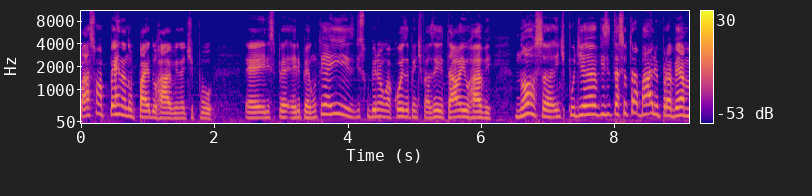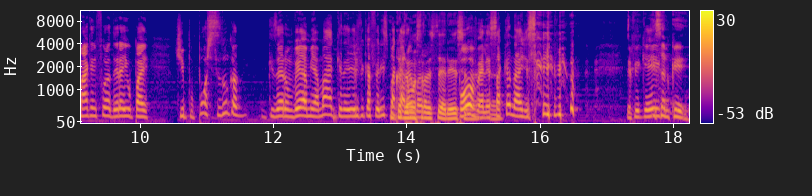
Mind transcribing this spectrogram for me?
passam a perna no pai do Ravi, né? Tipo, é, eles, pe- ele pergunta, e aí, descobriram alguma coisa pra gente fazer e tal? Aí o Ravi, nossa, a gente podia visitar seu trabalho pra ver a máquina de furadeira. Aí o pai, tipo, poxa, vocês nunca quiseram ver a minha máquina? E ele fica feliz pra Nunca caramba. demonstraram interesse. Pô, né? velho, é, sacanagem isso aí, viu? Eu fiquei... E sabe o que,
